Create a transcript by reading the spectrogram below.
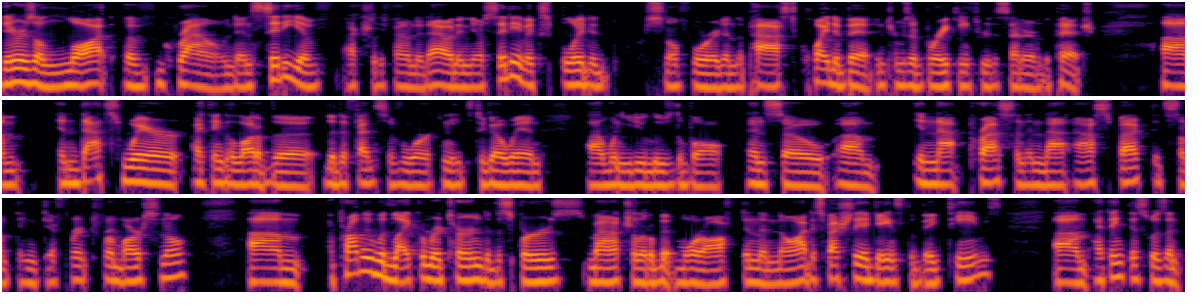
there is a lot of ground and City have actually found it out and you know City have exploited Arsenal for it in the past quite a bit in terms of breaking through the center of the pitch. Um, and that's where I think a lot of the the defensive work needs to go in um, when you do lose the ball. And so um, in that press and in that aspect, it's something different from Arsenal. Um, I probably would like a return to the Spurs match a little bit more often than not, especially against the big teams. Um, I think this was an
